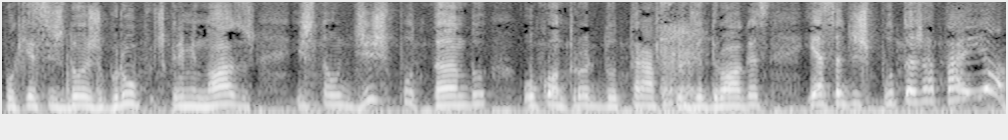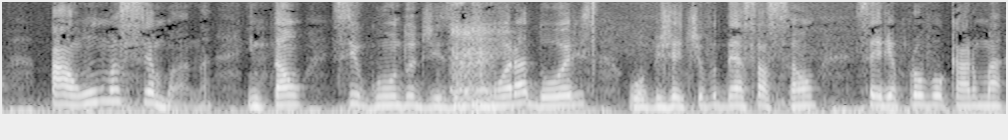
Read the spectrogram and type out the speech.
Porque esses dois grupos criminosos estão disputando o controle do tráfico de drogas e essa disputa já está aí, ó, há uma semana. Então, segundo dizem os moradores, o objetivo dessa ação seria provocar uma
